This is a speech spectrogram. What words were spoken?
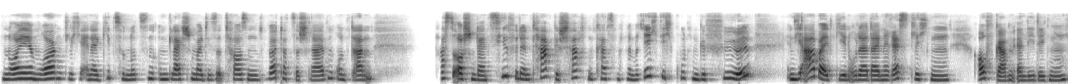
neue, morgendliche Energie zu nutzen, um gleich schon mal diese tausend Wörter zu schreiben und dann hast du auch schon dein Ziel für den Tag geschafft und kannst mit einem richtig guten Gefühl in die Arbeit gehen oder deine restlichen Aufgaben erledigen.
